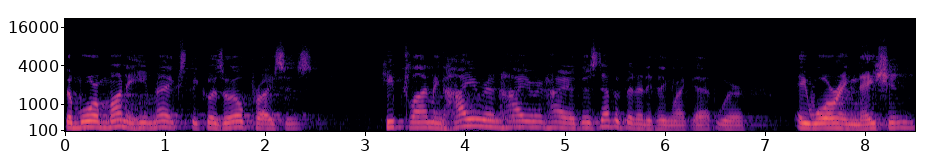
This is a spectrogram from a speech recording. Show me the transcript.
the more money he makes because oil prices keep climbing higher and higher and higher. There's never been anything like that where a warring nation,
